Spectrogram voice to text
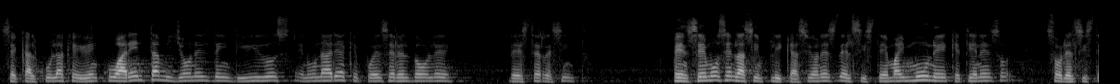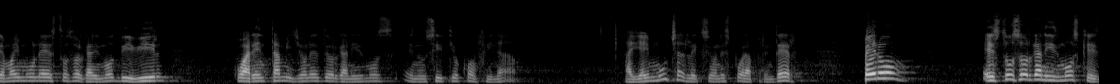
Se calcula que viven 40 millones de individuos en un área que puede ser el doble de este recinto. Pensemos en las implicaciones del sistema inmune que tienen sobre el sistema inmune de estos organismos vivir 40 millones de organismos en un sitio confinado. Ahí hay muchas lecciones por aprender. Pero estos organismos que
